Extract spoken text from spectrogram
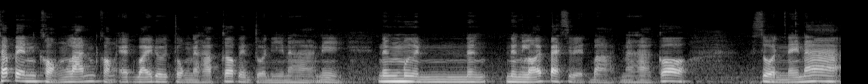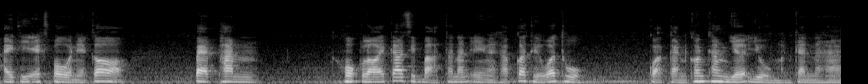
ถ้าเป็นของร้านของแอดไว้โดยตรงนะครับ ก็เป็นตัวนี้นะฮะ นี่ 11,181 บาทนะฮะ ก็ส่วนในหน้า IT Expo เนี่ยก็ 8,690 บาทเท่านั้นเองนะครับ ก็ถือว่าถูกกว่ากันค่อนข้างเยอะอยู่เหมือนกันนะฮะ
